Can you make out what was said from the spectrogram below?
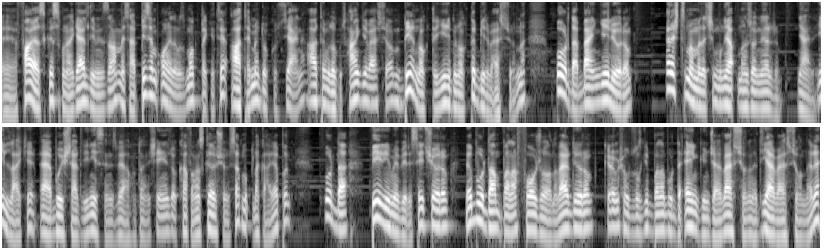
e, Files kısmına geldiğimiz zaman mesela bizim oynadığımız mod paketi ATM9 yani ATM9 hangi versiyon? 1.20.1 versiyonu. Burada ben geliyorum. Karıştırmamanız için bunu yapmanızı öneririm. Yani illa ki eğer bu işlerde yeniyseniz veya hani şeyiniz yok kafanız karışıyorsa mutlaka yapın. Burada 1.21'i seçiyorum ve buradan bana Forge olanı ver diyorum. Görmüş olduğunuz gibi bana burada en güncel versiyonu ve diğer versiyonları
